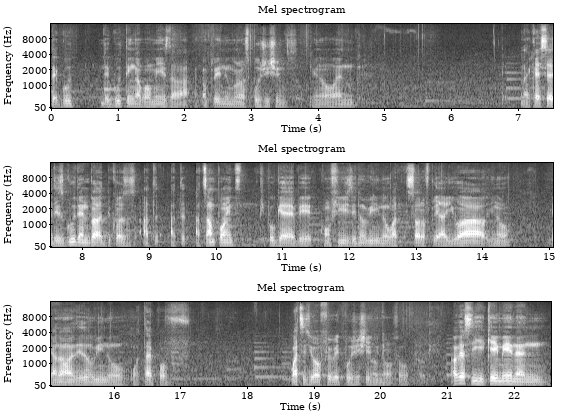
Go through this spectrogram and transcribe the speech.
the good the good thing about me is that I can play numerous positions. You know, and like I said, it's good and bad because at, at, at some point people get a bit confused. They don't really know what sort of player you are, you know. You know, they don't really know what type of, what is your favorite position, you know. So okay. obviously he came in and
